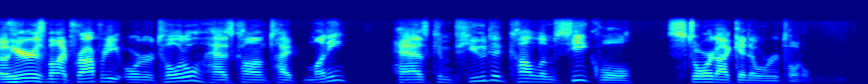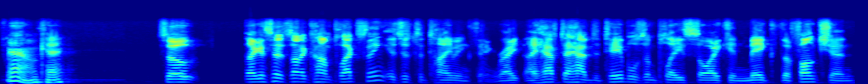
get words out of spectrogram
So here is my property order total, has column type money, has computed column SQL store.get order total. Oh, okay. So like I said, it's not a complex thing. It's just a timing thing, right? I have to have the tables in place so I can make the function.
